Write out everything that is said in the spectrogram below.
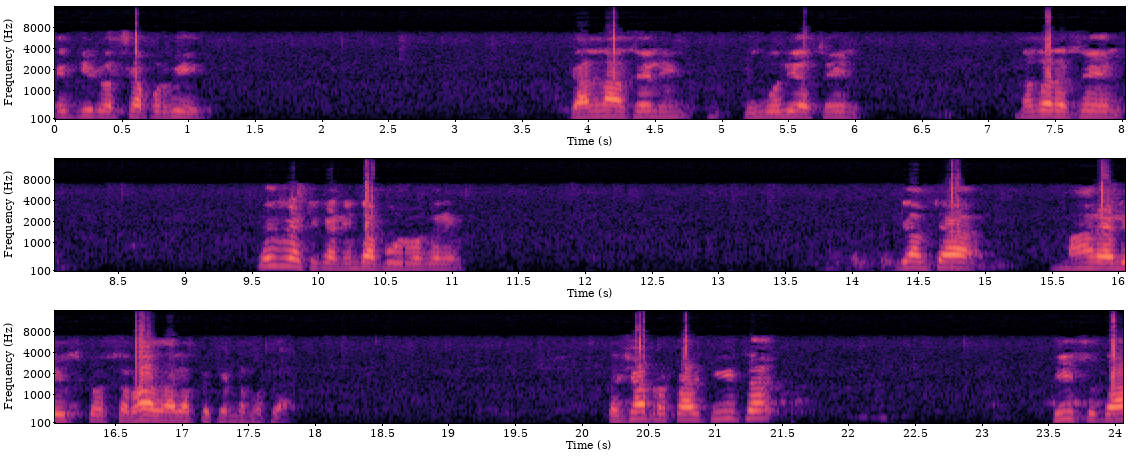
एक दीड वर्षापूर्वी जालना असेल हिंगोली असेल नगर असेल वेगवेगळ्या ठिकाणी इंदापूर वगैरे जे आमच्या महारॅलीज किंवा सभा झाल्या प्रचंड मोठ्या. तशा प्रकारचीच ही सुद्धा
